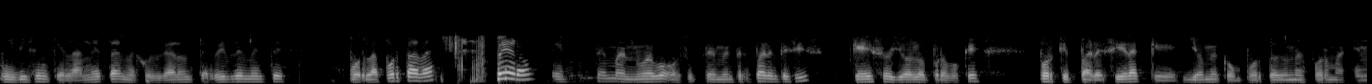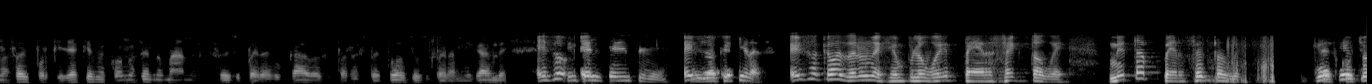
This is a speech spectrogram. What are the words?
y dicen que la neta me juzgaron terriblemente por la portada, pero en un tema nuevo o subtema entre paréntesis, que eso yo lo provoqué, porque pareciera que yo me comporto de una forma que no soy, porque ya que me conocen, no mames, que soy súper educado, súper respetuoso, súper amigable, Eso, es, inteligente, eso- lo que quieras. eso acabas de dar un ejemplo, güey, perfecto, güey. Neta, perfecto, güey. Creo que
